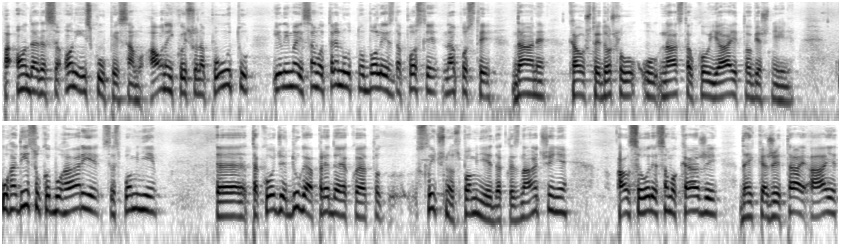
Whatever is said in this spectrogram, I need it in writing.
pa onda da se oni iskupe samo. A oni koji su na putu ili imaju samo trenutnu bolest da poslije naposte dane kao što je došlo u, u nastavku ovih ajeta objašnjenje. U hadisu kod Buharije se spominje e, također druga predaja koja to slično spominje, dakle, značenje, ali se ovdje samo kaže da je, kaže, taj ajet,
